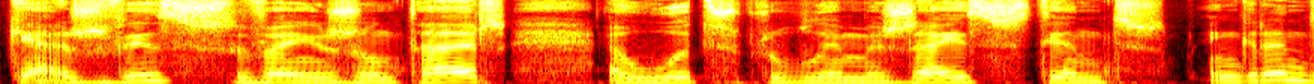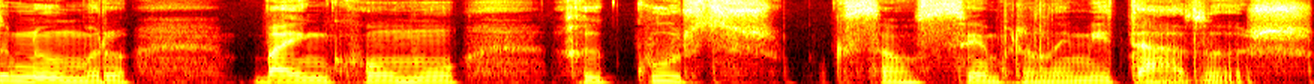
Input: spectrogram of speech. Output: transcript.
que às vezes se vêm juntar a outros problemas já existentes, em grande número, bem como recursos que são sempre limitados.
